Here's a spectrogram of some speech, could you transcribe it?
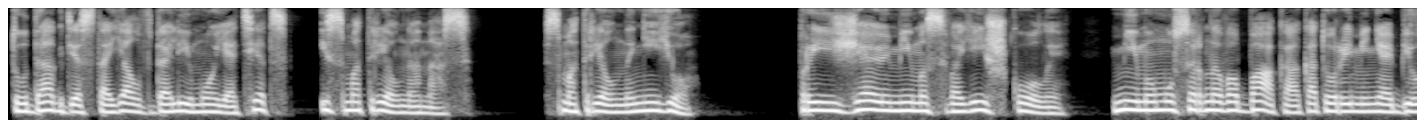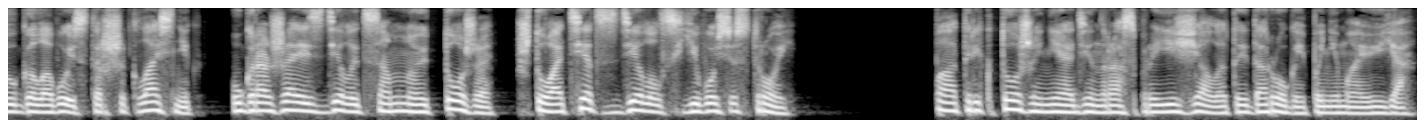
туда, где стоял вдали мой отец и смотрел на нас. Смотрел на нее. Проезжаю мимо своей школы, мимо мусорного бака, о который меня бил головой старшеклассник, угрожая сделать со мной то же, что отец сделал с его сестрой. Патрик тоже не один раз проезжал этой дорогой, понимаю я,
